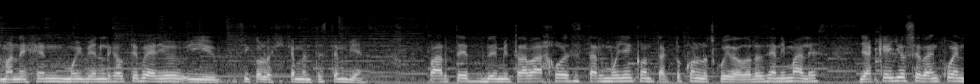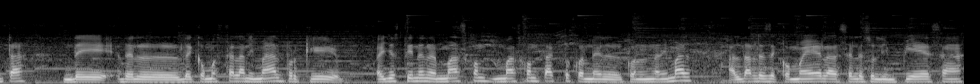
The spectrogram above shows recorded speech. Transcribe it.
manejen muy bien el cautiverio y psicológicamente estén bien. Parte de mi trabajo es estar muy en contacto con los cuidadores de animales, ya que ellos se dan cuenta de, cómo está el animal, porque ellos tienen el más, más contacto con el, con el animal al darles de comer, al hacerles su limpieza,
